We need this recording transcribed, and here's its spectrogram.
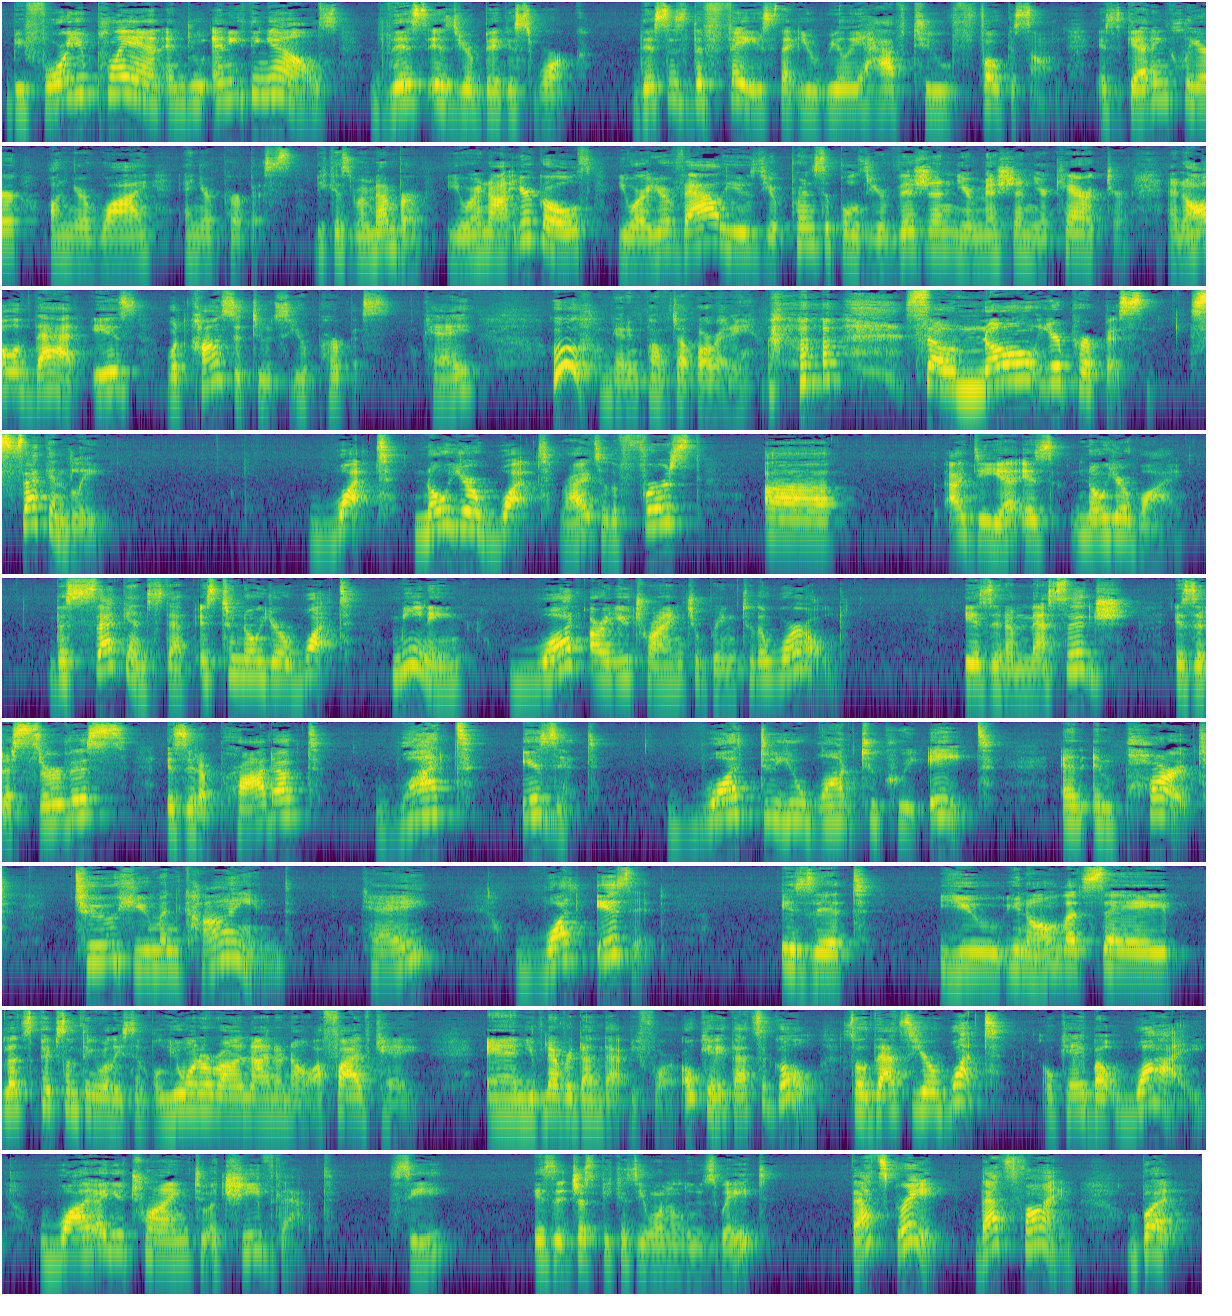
before you plan and do anything else, this is your biggest work. This is the face that you really have to focus on is getting clear on your why and your purpose. Because remember, you are not your goals, you are your values, your principles, your vision, your mission, your character. And all of that is what constitutes your purpose. Okay? Whew, I'm getting pumped up already. so know your purpose. Secondly, what? Know your what, right? So the first uh, idea is know your why. The second step is to know your what, meaning what are you trying to bring to the world? Is it a message? Is it a service? Is it a product? What is it? What do you want to create and impart to humankind? Okay? What is it? Is it you, you know, let's say, let's pick something really simple. You want to run, I don't know, a 5K and you've never done that before. Okay, that's a goal. So that's your what. Okay, but why? Why are you trying to achieve that? See? Is it just because you want to lose weight? That's great. That's fine. But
